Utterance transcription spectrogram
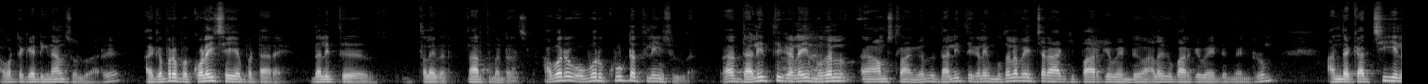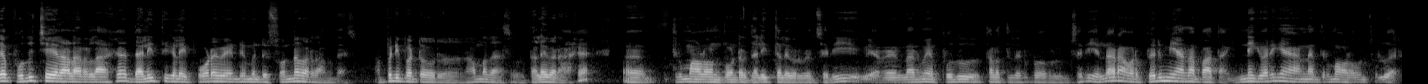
அவர்கிட்ட கேட்டிங்கனாலும் சொல்லுவார். அதுக்கப்புறம் இப்போ கொலை செய்யப்பட்டார் தலித்து தலைவர் நார்த் மெட்ராஸ். அவர் ஒவ்வொரு கூட்டத்திலையும் சொல்லுவார். அதாவது தலித்துகளை முதல் ஆம்ஸ்ட்ராங் வந்து தலித்துகளை முதலமைச்சராக்கி பார்க்க வேண்டும் அழகு பார்க்க வேண்டும் என்றும் அந்த கட்சியில் பொதுச் செயலாளர்களாக தலித்துகளை போட வேண்டும் என்று சொன்னவர் ராமதாஸ். அப்படிப்பட்ட ஒரு ராமதாஸ் ஒரு தலைவராக திருமாவளவன் போன்ற தலித் தலைவர்களும் சரி வேற எல்லாருமே பொது தளத்தில் இருப்பவர்களும் சரி எல்லாரும் அவரை பெருமையாக தான் பார்த்தாங்க. இன்றைக்கி வரைக்கும் அண்ணன் திருமாவளவன் சொல்லுவார்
